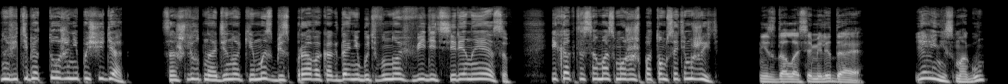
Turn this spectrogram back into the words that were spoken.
«Но ведь тебя тоже не пощадят. Сошлют на одинокий мыс без права когда-нибудь вновь видеть сирены эсов. И как ты сама сможешь потом с этим жить?» Не сдалась Амелидая. «Я и не смогу»,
